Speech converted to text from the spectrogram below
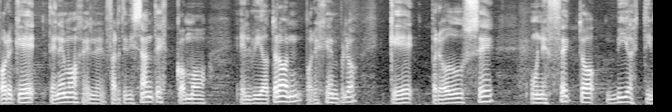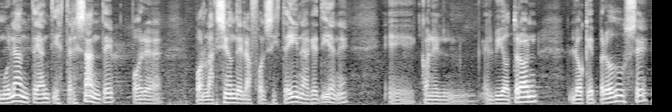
Porque tenemos fertilizantes como el biotrón, por ejemplo, que produce un efecto bioestimulante, antiestresante, por, eh, por la acción de la folcisteína que tiene, eh, con el, el, biotrón lo que produce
